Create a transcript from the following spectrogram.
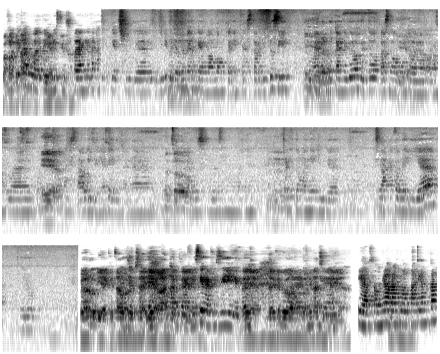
bakal Ya, kita, kita buatin lakuin bisnis gitu. plan kita kasih pitch juga gitu jadi benar-benar Hmm. kayak ngomong ke investor gitu sih lumayan Iya. deg-degan juga waktu itu pas ngomong Iya. ke orang tua gitu Iya, kasih tahu idenya kayak gimana betul. harus harus semuanya Mm. perhitungannya juga gitu. Selama kalau udah iya baru Baru iya kita baru bisa iya lanjut Kalau ya. revisi revisi gitu Iya, dari kedua orang tua kita sih. Iya. Iya. Ya, soalnya orang tua kalian kan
